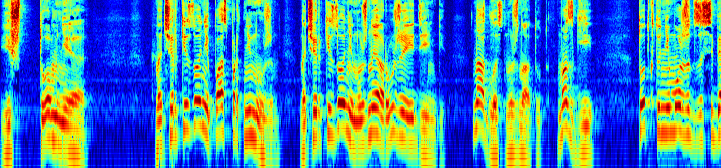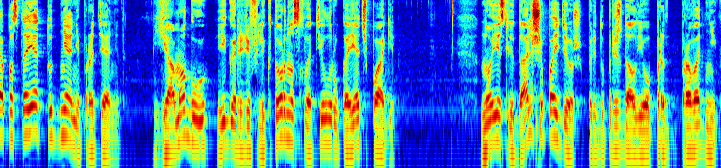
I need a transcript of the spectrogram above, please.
И что мне... На Черкизоне паспорт не нужен. На Черкизоне нужны оружие и деньги. Наглость нужна тут, мозги. Тот, кто не может за себя постоять, тут дня не протянет. Я могу, Игорь рефлекторно схватил рукоять шпаги. Но если дальше пойдешь, предупреждал его проводник,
